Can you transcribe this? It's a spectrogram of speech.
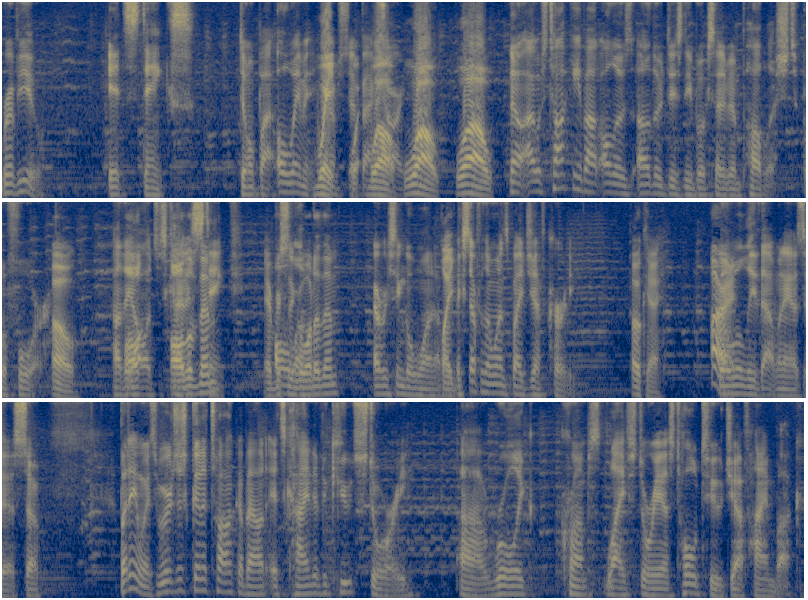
review It stinks. Don't buy. Oh, wait a minute. Wait, wh- back, whoa, sorry. whoa, whoa. No, I was talking about all those other Disney books that have been published before. Oh, How they all, just all of them? stink. Every All single of one of them? Every single one of Like- them, except for the ones by Jeff Curdy. Okay. All Well, right. we'll leave that one as is. So, but anyways, we were just going to talk about it's kind of a cute story, uh, Rolly Crump's life story as told to Jeff Heimbuck.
